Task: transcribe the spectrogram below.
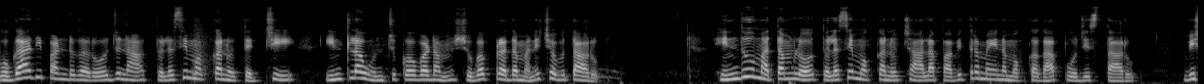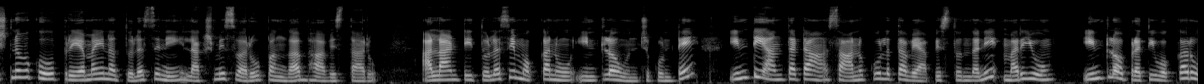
ఉగాది పండుగ రోజున తులసి మొక్కను తెచ్చి ఇంట్లో ఉంచుకోవడం శుభప్రదమని చెబుతారు. హిందూ మతంలో తులసి మొక్కను చాలా పవిత్రమైన మొక్కగా పూజిస్తారు. విష్ణువుకు ప్రియమైన తులసిని లక్ష్మీ స్వరూపంగా భావిస్తారు. అలాంటి తులసి మొక్కను ఇంట్లో ఉంచుకుంటే ఇంటి అంతటా సానుకూలత వ్యాపిస్తుందని మరియు ఇంట్లో ప్రతి ఒక్కరూ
